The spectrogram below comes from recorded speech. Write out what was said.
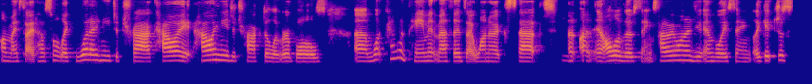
on my side hustle like what i need to track how i how i need to track deliverables um, what kind of payment methods I want to accept, and, uh, and all of those things. How do I want to do invoicing? Like it just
